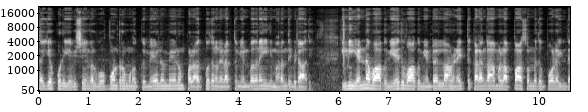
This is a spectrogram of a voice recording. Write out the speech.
செய்யக்கூடிய விஷயங்கள் ஒவ்வொன்றும் உனக்கு மேலும் மேலும் பல அற்புதங்கள் நடத்தும் என்பதனை நீ மறந்து விடாதே. இனி என்னவாகும் ஏதுவாகும் என்றெல்லாம் நினைத்து கலங்காமல் அப்பா சொன்னது போல இந்த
